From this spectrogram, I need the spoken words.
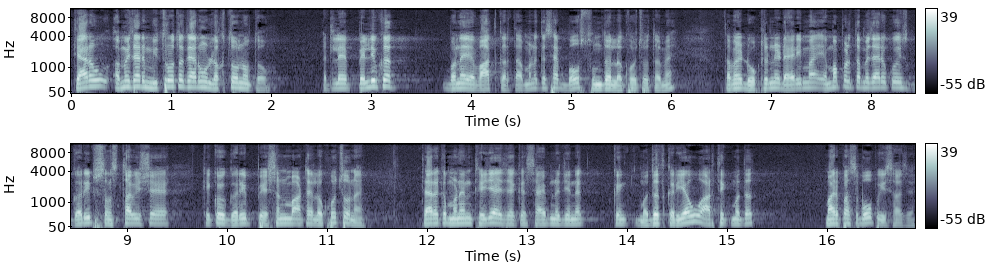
ત્યારે અમે જ્યારે મિત્રો હતા ત્યારે હું લખતો નહોતો. એટલે પહેલી વખત મને વાત કરતા. મને કે, સાહેબ, બહુ સુંદર લખો છો તમે. તમે ડૉક્ટરની ડાયરીમાં એમાં પણ તમે જ્યારે કોઈ ગરીબ સંસ્થા વિશે કે કોઈ ગરીબ પેશન્ટ માટે લખો છો ને, ત્યારે કે મને એમ થઈ જાય છે કે સાહેબને જઈને કંઈક મદદ કરી આવું, આર્થિક મદદ, મારી પાસે બહુ પૈસા છે.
